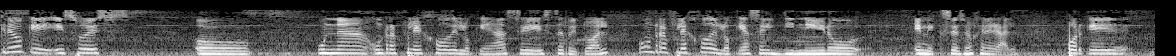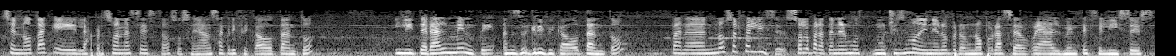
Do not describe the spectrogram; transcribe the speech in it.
creo que eso es o una, un reflejo de lo que hace este ritual, o un reflejo de lo que hace el dinero en exceso en general. Porque se nota que las personas estas, o sea, han sacrificado tanto, literalmente han sacrificado tanto para no ser felices, solo para tener muchísimo dinero, pero no para ser realmente felices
